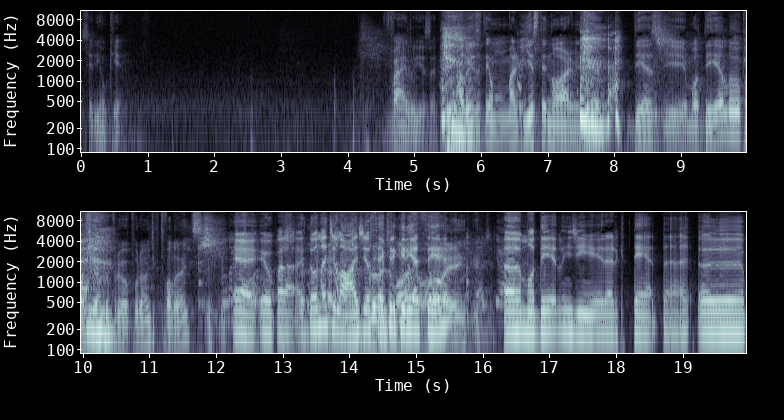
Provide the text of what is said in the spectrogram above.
seriam o quê? Vai, Luísa. A Luísa tem uma lista enorme, desde modelo, passando por, por onde que tu falou antes? É, eu falo, dona de loja, eu dona sempre queria loja, ser. Uh, modelo, engenheira, arquiteta. Uh,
